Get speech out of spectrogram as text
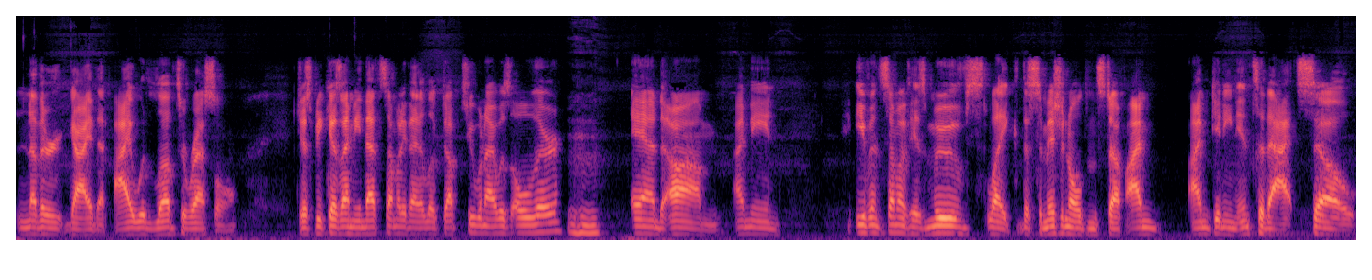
another guy that I would love to wrestle just because I mean that's somebody that I looked up to when I was older, hmm and um, I mean, even some of his moves like the submission hold and stuff, I'm I'm getting into that, so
